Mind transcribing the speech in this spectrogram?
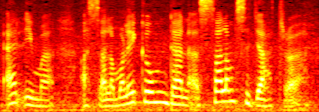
at 5. Assalamualaikum dan salam sejahtera.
